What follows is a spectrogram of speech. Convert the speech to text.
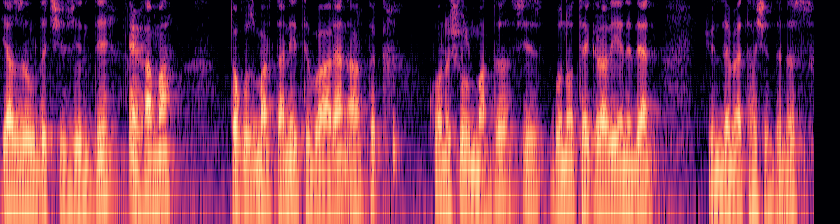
yazıldı, çizildi Evet. ama 9 Mart'tan itibaren artık konuşulmadı. Siz bunu tekrar yeniden gündeme taşıdınız.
